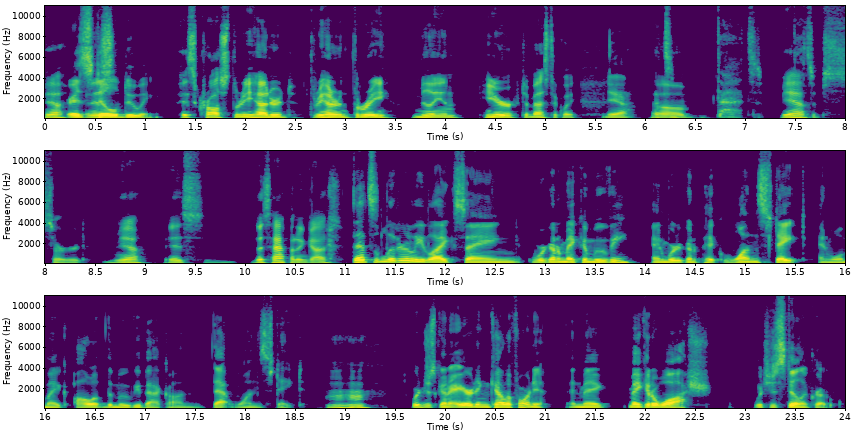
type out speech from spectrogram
Yeah. or is still doing. It's, it's crossed 300, 303 million here domestically. Yeah, that's um, that's yeah. that's absurd. yeah. It's, it's happening, guys. That's literally like saying we're going to make a movie and we're going to pick one state and we'll make all of the movie back on that one state. Mm-hmm. We're just going to air it in California and make make it a wash, which is still incredible.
